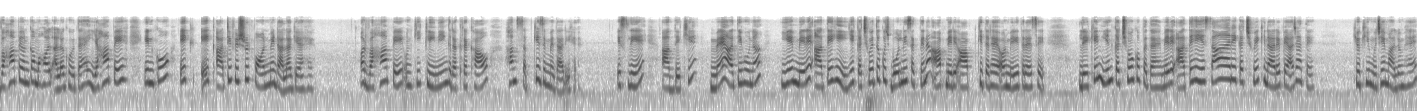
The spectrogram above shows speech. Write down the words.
वहाँ पे उनका माहौल अलग होता है। यहाँ पे इनको एक एक आर्टिफिशियल पॉन्ड में डाला गया है और वहाँ पे उनकी क्लीनिंग रख रखाव हम सबकी ज़िम्मेदारी है। इसलिए आप देखिए, मैं आती हूँ ना, ये मेरे आते ही, ये कछुए तो कुछ बोल नहीं सकते ना, आप मेरे आप की तरह और मेरी तरह से। लेकिन इन कछुओं को पता है, मेरे आते ही ये सारे कछुए किनारे पे आ जाते हैं। क्योंकि मुझे मालूम है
